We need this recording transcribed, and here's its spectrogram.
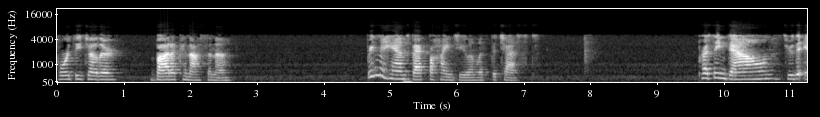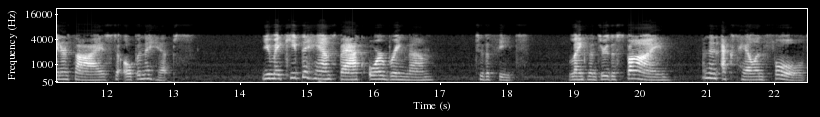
towards each other, Baddha Konasana. Bring the hands back behind you and lift the chest pressing down through the inner thighs to open the hips. You may keep the hands back or bring them to the feet. Lengthen through the spine and then exhale and fold.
